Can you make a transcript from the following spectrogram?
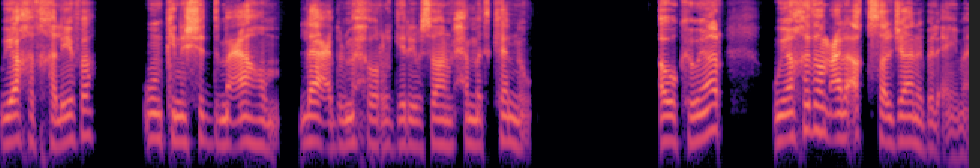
وياخذ خليفة وممكن يشد معاهم لاعب المحور القريب سواء محمد كنو أو كوير وياخذهم على أقصى الجانب الأيمن،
